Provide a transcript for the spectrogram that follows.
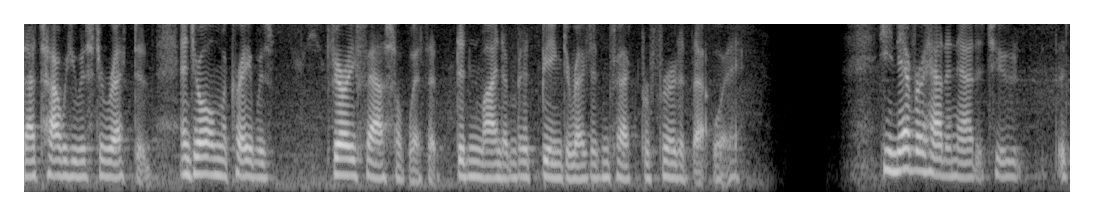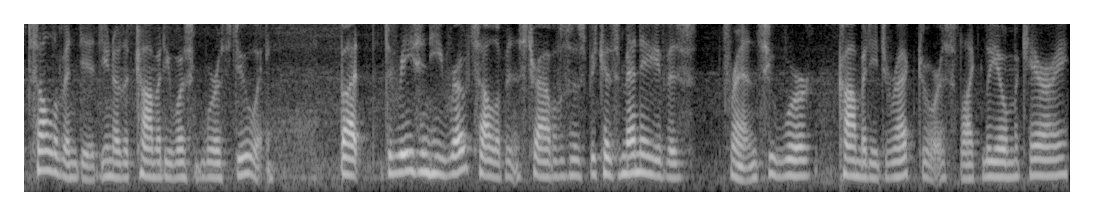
that's how he was directed. And Joel McCrea was very facile with it, didn't mind it being directed, in fact, preferred it that way. He never had an attitude that Sullivan did, you know, that comedy wasn't worth doing. But the reason he wrote Sullivan's Travels was because many of his friends who were comedy directors like Leo McCarey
